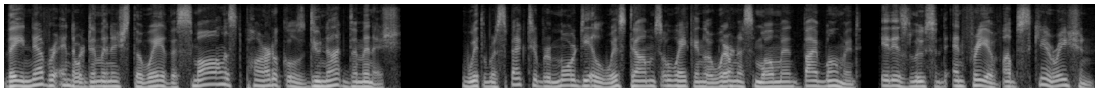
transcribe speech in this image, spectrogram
they never end or diminish the way the smallest particles do not diminish. With respect to primordial wisdom's awakened awareness moment by moment, it is lucid and free of obscuration.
